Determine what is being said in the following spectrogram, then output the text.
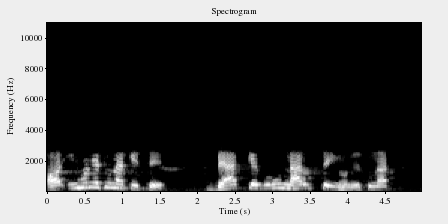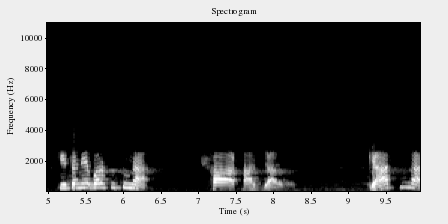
और इन्होंने सुना किससे? व्यास के गुरु नारद से इन्होंने सुना, कितने वर्ष सुना? साठ हज़ार वर्ष। क्या सुना?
